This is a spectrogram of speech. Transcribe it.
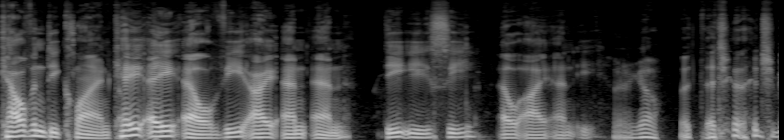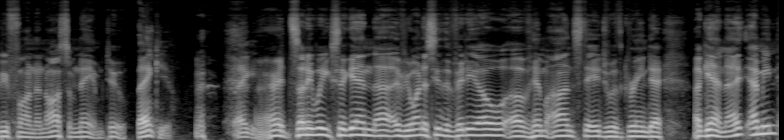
Kalvin Decline. K A L V I N N D E C L I N E. There you go. That that should, that should be fun. An awesome name too. Thank you. Thank you. All right, Sonny Weeks again. Uh, if you want to see the video of him on stage with Green Day, again, I, I mean,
